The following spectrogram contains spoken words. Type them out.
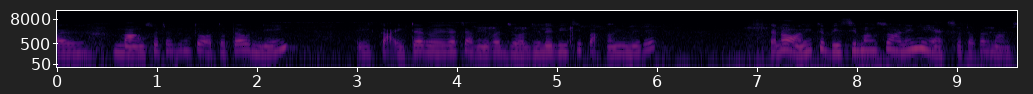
আর মাংসটা কিন্তু অতটাও নেই। এই কাইটা রয়ে গেছে, আমি এবার জল ঢেলে দিয়েছি পাকামি মেরে। কেন? আমি তো বেশি মাংস আনিনি, একশো টাকার মাংস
